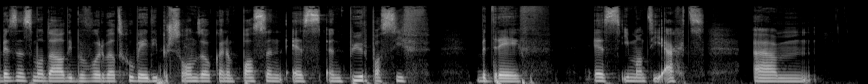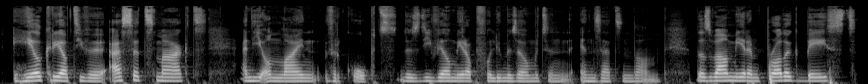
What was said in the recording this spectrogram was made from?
businessmodel die bijvoorbeeld goed bij die persoon zou kunnen passen, is een puur passief bedrijf. Is iemand die echt um, heel creatieve assets maakt en die online verkoopt. Dus die veel meer op volume zou moeten inzetten dan. Dat is wel meer een product-based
